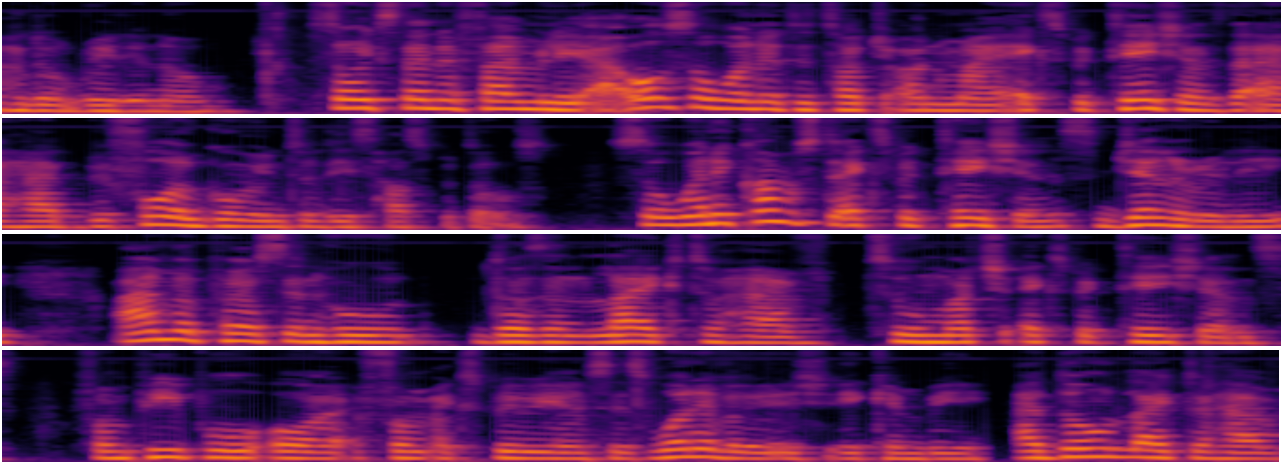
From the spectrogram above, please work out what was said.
I don't really know. So, extended family, I also wanted to touch on my expectations that I had before going to these hospitals. So, when it comes to expectations, generally, I'm a person who doesn't like to have too much expectations from people or from experiences, whatever it can be. I don't like to have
